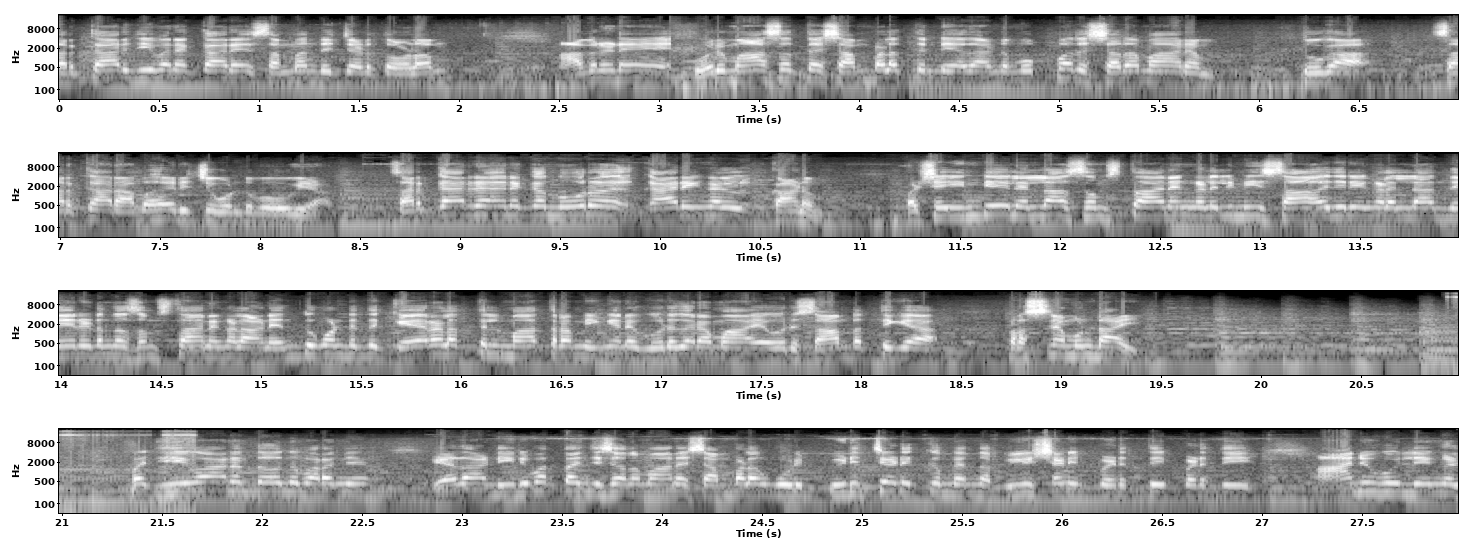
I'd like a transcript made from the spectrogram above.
സർക്കാർ ജീവനക്കാരെ സംബന്ധിച്ചിടത്തോളം അവരുടെ ഒരു മാസത്തെ ശമ്പളത്തിന്റെ ഏതാണ്ട് മുപ്പത് ശതമാനം തുക സർക്കാർ അപഹരിച്ചു കൊണ്ടുപോവുകയാണ്. സർക്കാരിന് അതിനൊക്കെ നൂറ് കാര്യങ്ങൾ കാണും. പക്ഷേ ഇന്ത്യയിൽ എല്ലാ സംസ്ഥാനങ്ങളിലും ഈ സാഹചര്യങ്ങളെല്ലാം നേരിടുന്ന സംസ്ഥാനങ്ങളാണ്. എന്തുകൊണ്ട് ഇത് കേരളത്തിൽ മാത്രം ഇങ്ങനെ ഗുരുതരമായ ഒരു സാമ്പത്തിക പ്രശ്നമുണ്ടായി? ഇപ്പൊ ജീവാനന്ദം എന്ന് പറഞ്ഞ് ഏതാണ്ട് ഇരുപത്തഞ്ച് ശതമാനം ശമ്പളം കൂടി പിടിച്ചെടുക്കുമെന്ന ഭീഷണിപ്പെടുത്തിപ്പെടുത്തി ആനുകൂല്യങ്ങൾ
